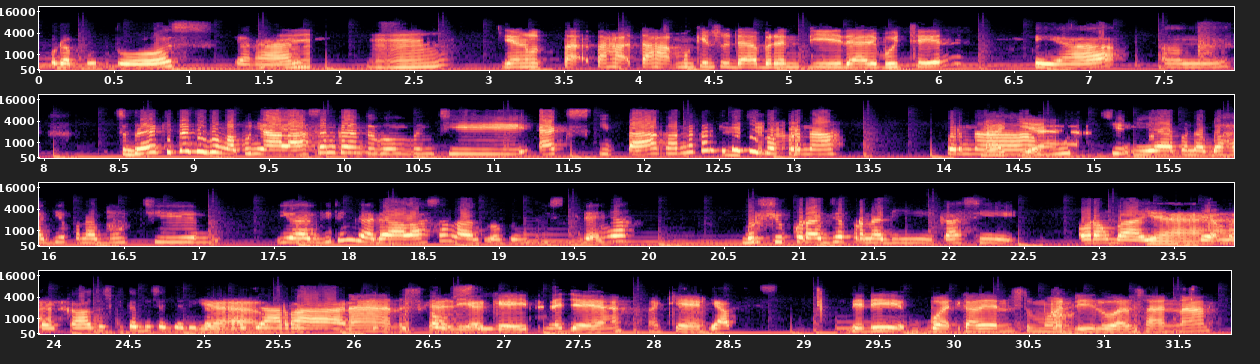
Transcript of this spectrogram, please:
udah putus, ya kan? Mm, yang ta- tahap-tahap mungkin sudah berhenti dari bucin. Iya, em, sebenarnya kita juga nggak punya alasan kan untuk membenci ex kita karena kan kita juga pernah pernah Bahagia. bucin iya pernah bahagia pernah bucin ya gitu nggak ada alasan lah untuk membenci setidaknya bersyukur aja pernah dikasih orang baik Ya. kayak mereka terus kita bisa jadikan Ya, pelajaran Gitu sekali. Oke, itu aja ya. Oke. Yap. Jadi buat kalian semua di luar sana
